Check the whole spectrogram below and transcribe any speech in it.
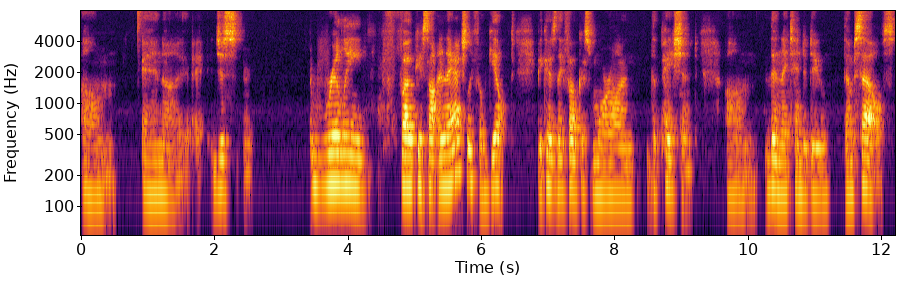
um, and uh, just really focus on, and they actually feel guilt because they focus more on the patient um, than they tend to do themselves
